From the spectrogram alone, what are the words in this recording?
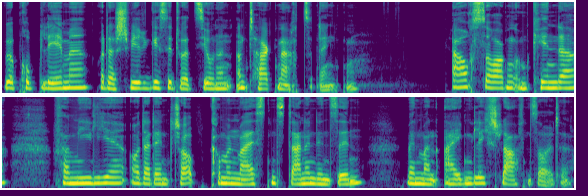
über Probleme oder schwierige Situationen am Tag nachzudenken. Auch Sorgen um Kinder, Familie oder den Job kommen meistens dann in den Sinn, wenn man eigentlich schlafen sollte.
